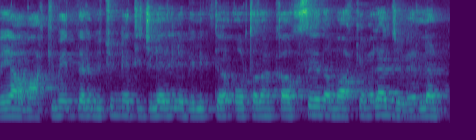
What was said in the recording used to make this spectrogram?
veya mahkumiyetleri bütün neticeleriyle birlikte ortadan kalksa ya da mahkemelerce verilen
